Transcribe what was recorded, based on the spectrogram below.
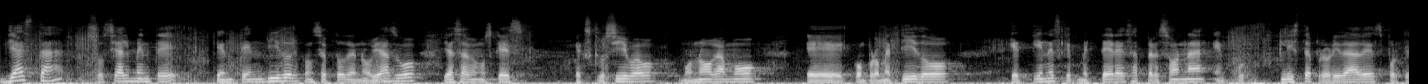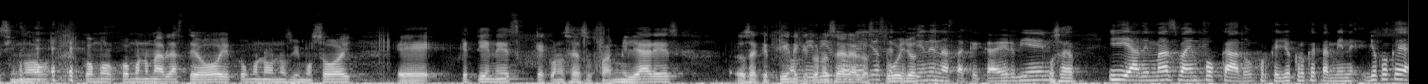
ya está socialmente entendido el concepto de noviazgo, ya sabemos que es exclusivo, monógamo, eh, comprometido, que tienes que meter a esa persona en tu lista de prioridades, porque si no, ¿cómo, cómo no me hablaste hoy? ¿Cómo no nos vimos hoy? Eh, que tienes que conocer a sus familiares, o sea, que tiene que conocer con a los ellos, que te tuyos. tienen hasta que caer bien. O sea, y además va enfocado, porque yo creo que también, yo creo que,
